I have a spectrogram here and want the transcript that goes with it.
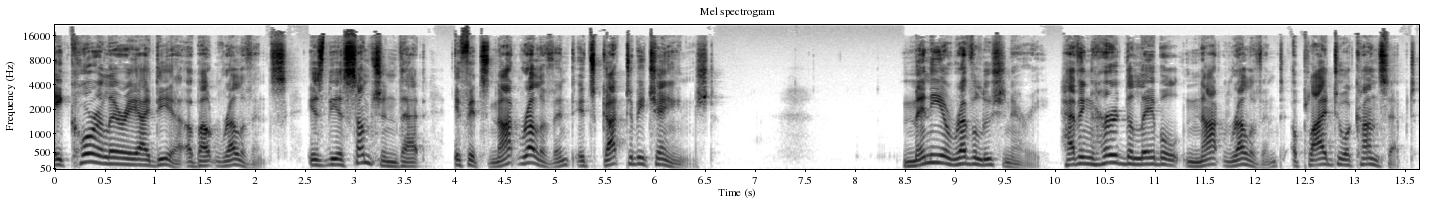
A corollary idea about relevance is the assumption that if it's not relevant, it's got to be changed. Many a revolutionary, having heard the label not relevant applied to a concept,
